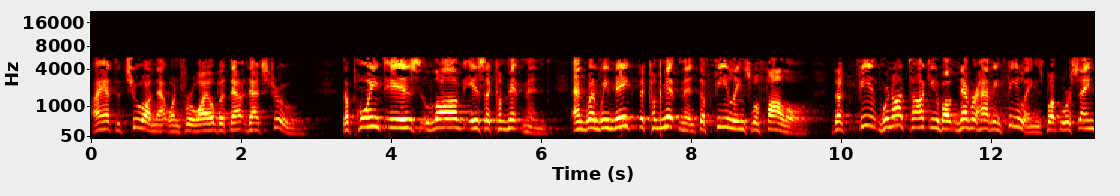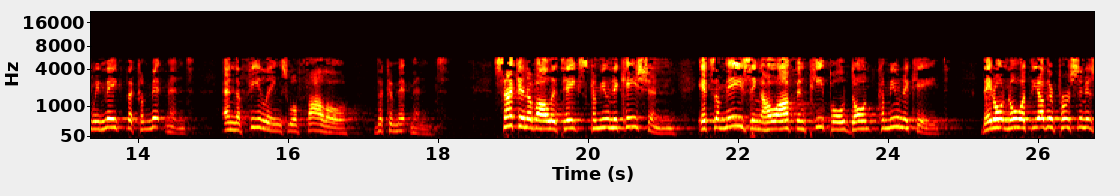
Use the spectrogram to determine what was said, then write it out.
I had to chew on that one for a while, but that, that's true. The point is, love is a commitment. And when we make the commitment, the feelings will follow. Feel, we're not talking about never having feelings, but we're saying we make the commitment and the feelings will follow the commitment. Second of all, it takes communication. It's amazing how often people don't communicate. They don't know what the other person is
